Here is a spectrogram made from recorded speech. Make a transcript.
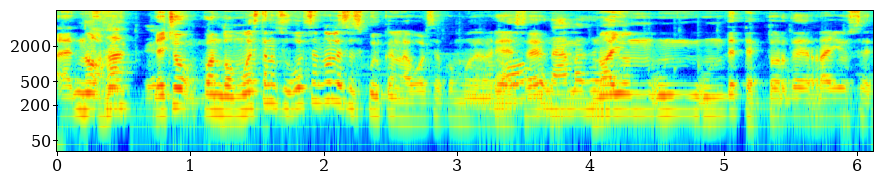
Ah, no, ajá. De hecho, cuando muestran su bolsa, no les esculcan la bolsa como debería No, ser. nada más no hay un, un- un detector de rayos de,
